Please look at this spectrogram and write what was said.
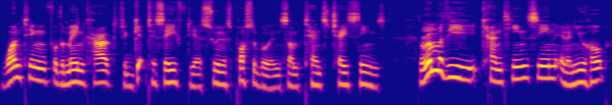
wanting for the main character to get to safety as soon as possible in some tense chase scenes. Remember the canteen scene in A New Hope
